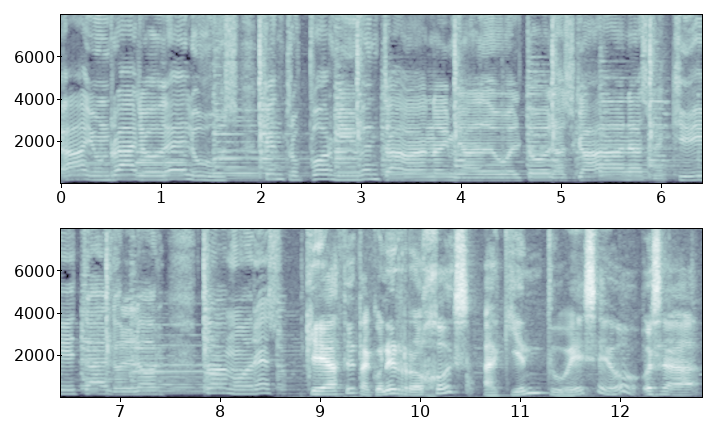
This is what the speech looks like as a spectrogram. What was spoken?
Hay un rayo de luz que entró por mi ventana y me ha devuelto las ganas, me quita el dolor. Tu amor es ¿Qué hace tacones rojos aquí en tu SO? O sea,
